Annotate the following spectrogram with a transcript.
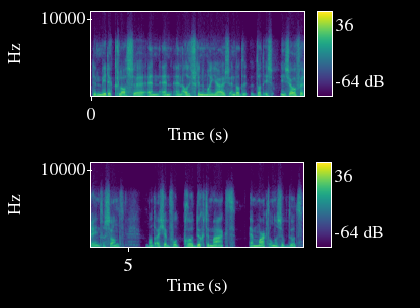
de middenklasse en, en, en al die verschillende milieus. En dat, dat is in zoverre interessant. Want als je bijvoorbeeld producten maakt en marktonderzoek doet,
